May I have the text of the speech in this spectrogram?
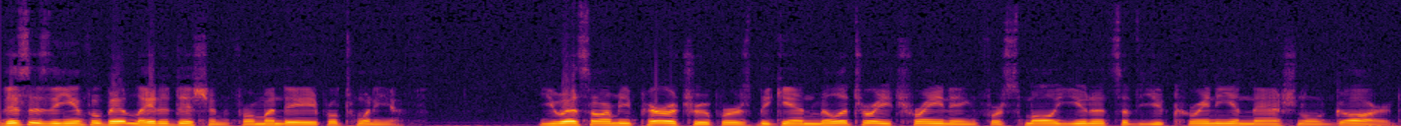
This is the Infobitt late edition for Monday, April 20th. U.S. Army paratroopers began military training for small units of the Ukrainian National Guard,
